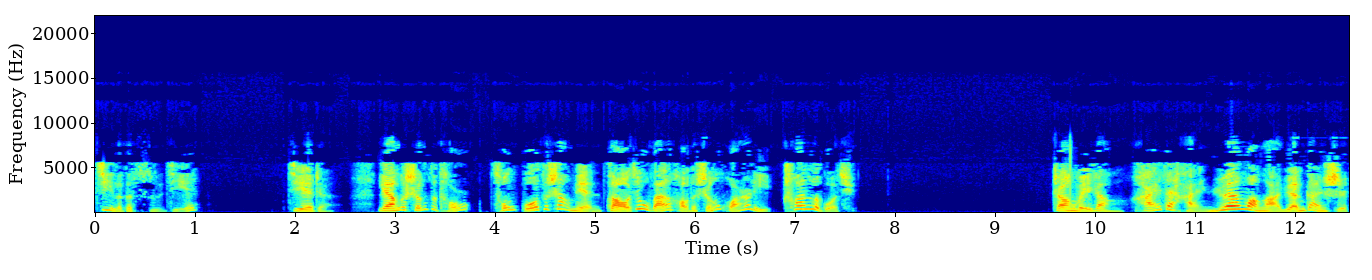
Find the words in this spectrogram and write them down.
系了个死结，接着两个绳子头从脖子上面早就完好的绳环里穿了过去。张维让还在喊冤枉啊，袁干事，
